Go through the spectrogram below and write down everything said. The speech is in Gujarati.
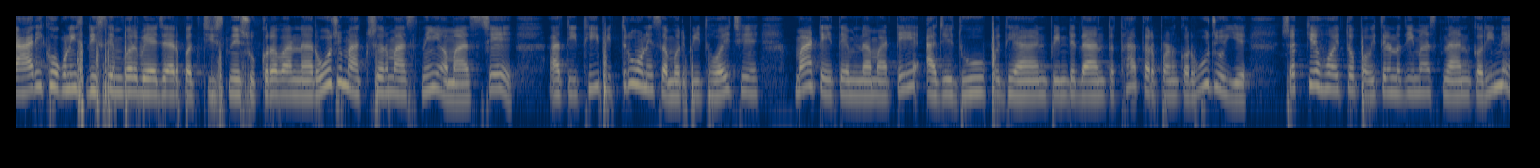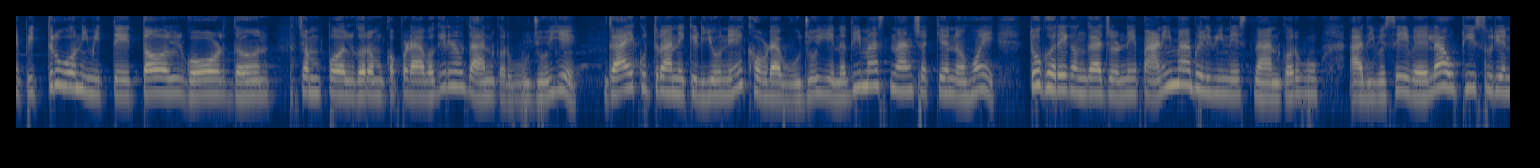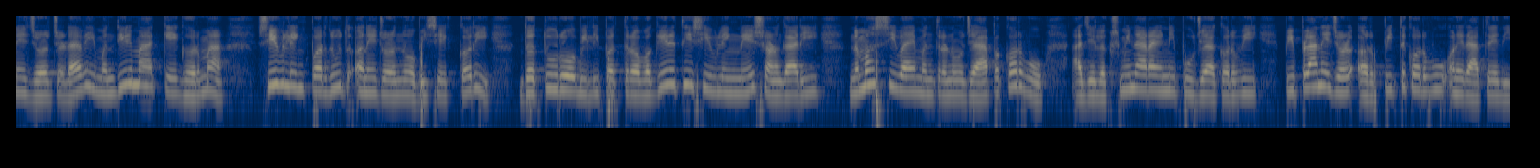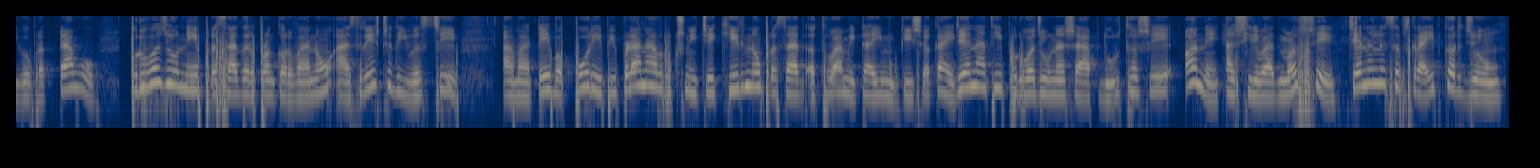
તારીખ ઓગણીસ ડિસેમ્બર બે હજાર પચીસને શુક્રવારના રોજ માક્ષર માસની અમાસ છે. આ તિથિ પિતૃઓને સમર્પિત હોય છે. માટે તેમના માટે આજે ધૂપ, ધ્યાન, પિંડદાન તથા તર્પણ કરવું જોઈએ. શક્ય હોય તો પવિત્ર નદીમાં સ્નાન કરીને પિતૃઓ નિમિત્તે તલ, ગોળ, ધન, ચંપલ, ગરમ કપડાં વગેરેનું દાન કરવું જોઈએ. ગાય, કૂતરા અને કીડીઓને ખવડાવવું જોઈએ. નદીમાં સ્નાન શક્ય ન હોય તો ઘરે ગંગાજળને પાણીમાં ભેળવીને સ્નાન કરવું. આ દિવસે વહેલા ઉઠી સૂર્યને જળ ચડાવી મંદિરમાં કે ઘરમાં શિવલિંગ પર દૂધ અને જળનો અભિષેક કરી ધતુરો, બિલીપત્ર વગેરેથી શિવલિંગને શણગારી નમઃ શિવાય મંત્રનો જાપ કરવો. આજે લક્ષ્મીનારાયણની પૂજા કરવી, પીપળાને જળ અર્પિત કરવું અને રાત્રે દીવો પ્રગટાવવો. પૂર્વજોને પ્રસાદ અર્પણ કરવાનો આ શ્રેષ્ઠ દિવસ છે. આ માટે બપોરે પીપળાના વૃક્ષ નીચે ખીરનો પ્રસાદ અથવા મીઠાઈ મૂકી શકાય. જેનાથી પૂર્વજોના શાપ દૂર થશે અને આશીર્વાદ મળશે. ચેનલને સબસ્ક્રાઈબ કરજો.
